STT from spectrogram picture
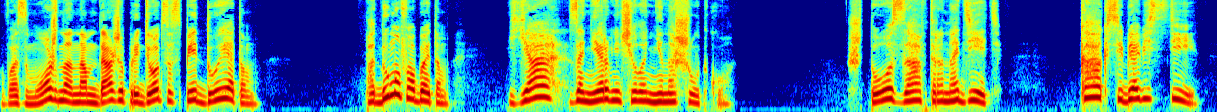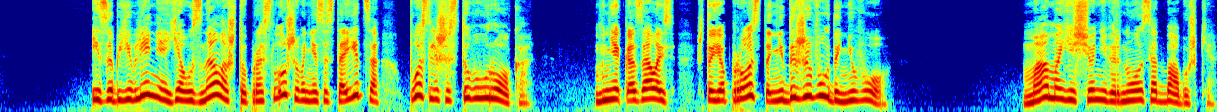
Возможно, нам даже придется спеть дуэтом. Подумав об этом, я занервничала не на шутку. Что завтра надеть? Как себя вести? Из объявления я узнала, что прослушивание состоится после шестого урока. Мне казалось, что я просто не доживу до него. Мама еще не вернулась от бабушки,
